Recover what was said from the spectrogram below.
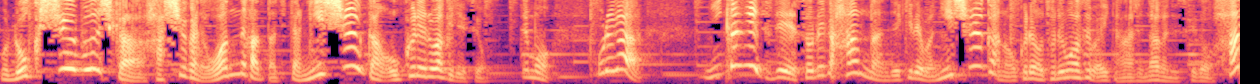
6週分しか8週間で終わんなかったって言ったら2週間遅れるわけですよ。でも、これが、2ヶ月でそれが判断できれば2週間の遅れを取り戻せばいいって話になるんですけど、半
